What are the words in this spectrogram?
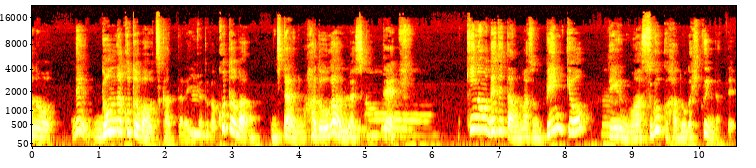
のでどんな言葉を使ったらいいかとか、言葉自体にも波動があるらしくって、昨日出てたのはその勉強っていうのはすごく波動が低いんだって。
